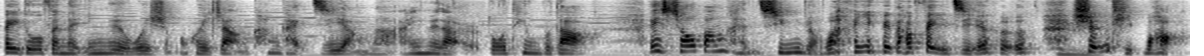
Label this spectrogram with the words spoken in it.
贝多芬的音乐为什么会这样慷慨激昂呢？啊，因为他耳朵听不到。哎，肖邦很轻柔啊，因为他肺结核，身体不好。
